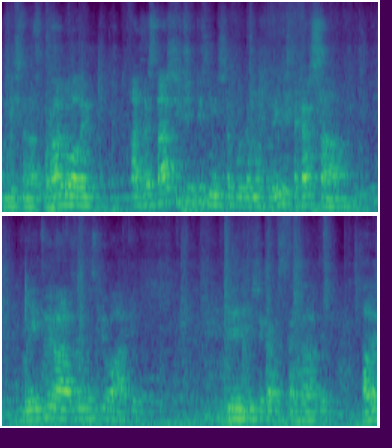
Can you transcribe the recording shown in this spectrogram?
Вони нас порадували. А для старших чуть пізніше буде можливість така ж сама. Вийти разом заспівати, віршика розказати. Але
